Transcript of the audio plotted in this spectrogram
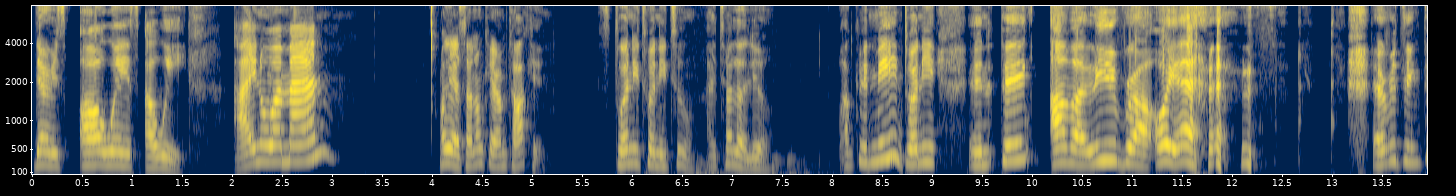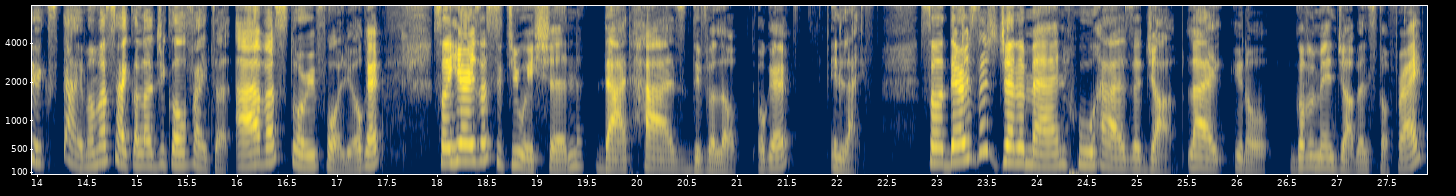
There is always a way. I know a man. Oh yes, I don't care. I'm talking. It's 2022. I tell you. What could me in 20 and thing? I'm a Libra. Oh yes. Everything takes time. I'm a psychological fighter. I have a story for you, okay? So here is a situation that has developed, okay, in life. So there's this gentleman who has a job, like, you know, government job and stuff, right?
